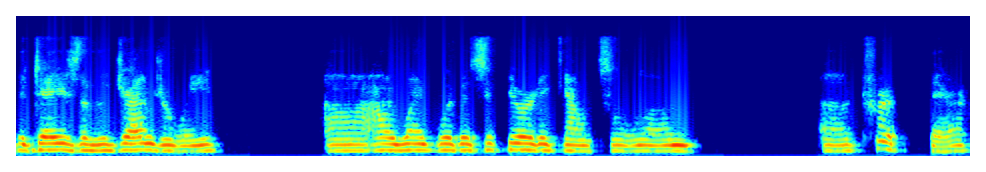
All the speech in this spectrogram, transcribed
the days of the Janjaweed. Uh, I went with a Security Council um, uh, trip there,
